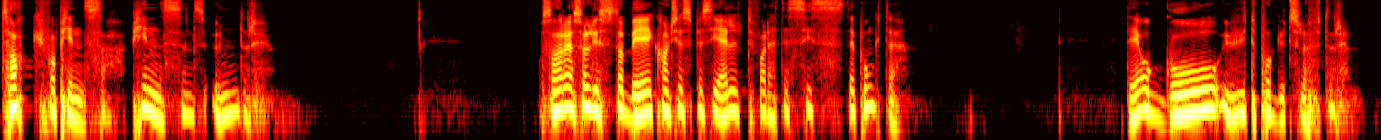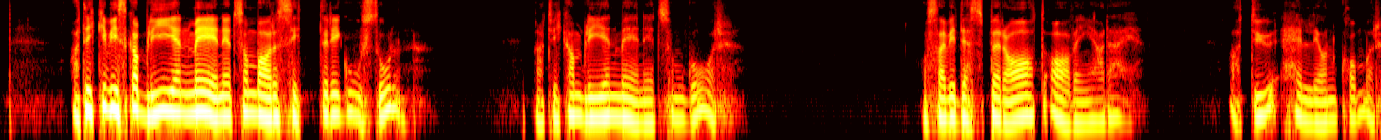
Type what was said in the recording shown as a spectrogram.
takk for pinsa, pinsens under. Og så har jeg så lyst til å be kanskje spesielt for dette siste punktet det å gå ut på Guds løfter. At ikke vi skal bli en menighet som bare sitter i godstolen, men at vi kan bli en menighet som går. Og så er vi desperat avhengig av deg. At du, Helligånd, kommer,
